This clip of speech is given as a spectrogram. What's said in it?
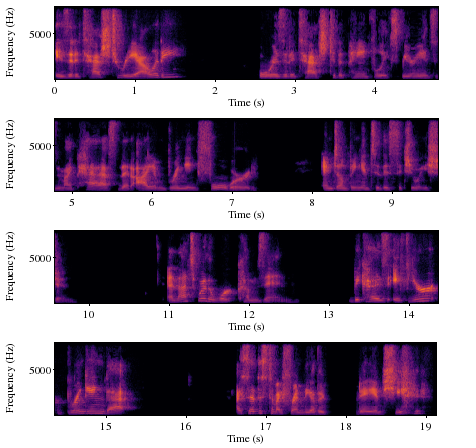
Is it attached to reality? Or is it attached to the painful experience in my past that I am bringing forward and dumping into this situation. And that's where the work comes in. Because if you're bringing that, I said this to my friend the other day, and she,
